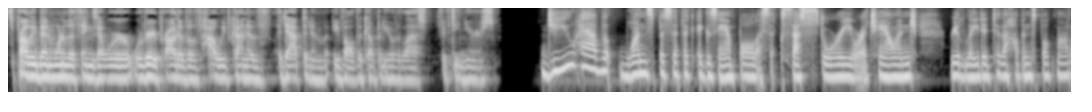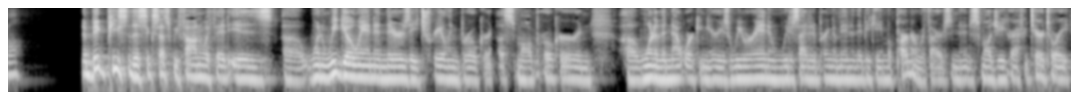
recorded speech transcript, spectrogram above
it's probably been one of the things that we're we're very proud of of how we've kind of adapted and evolved the company over the last 15 years. Do you have one specific example, a success story or a challenge related to the hub and spoke model? A big piece of the success we found with it is uh, when we go in and there's a trailing broker, a small broker, and uh, one of the networking areas we were in, and we decided to bring them in, and they became a partner with ours in, in a small geographic territory.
